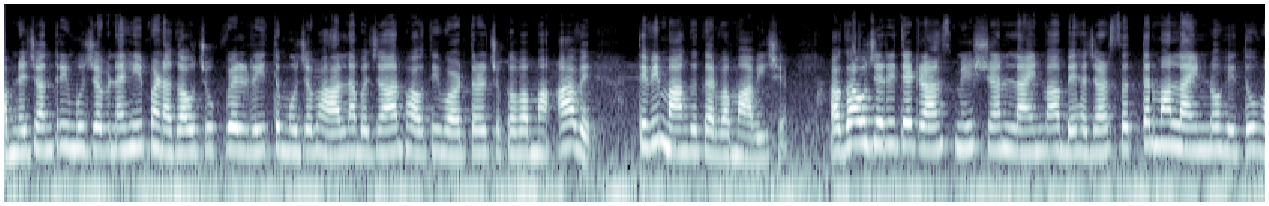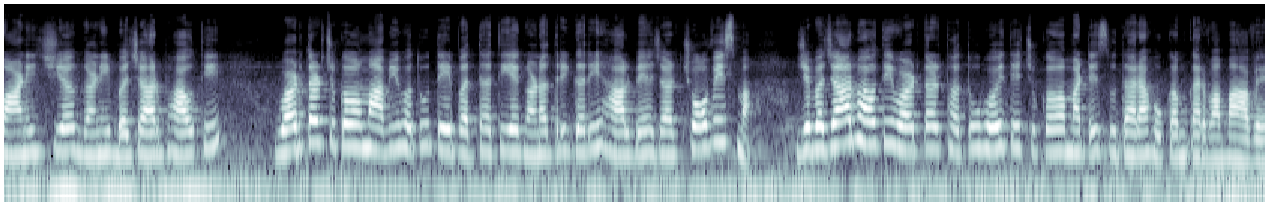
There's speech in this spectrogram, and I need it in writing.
અમને જંત્રી મુજબ નહીં, પણ અગાઉ ચૂકવેલ રીત મુજબ હાલના બજાર ભાવથી વળતર ચૂકવવામાં આવે તેવી માંગ કરવામાં આવી છે. અગાઉ જે રીતે ટ્રાન્સમિશન લાઇનમાં બે હજાર સત્તરમાં લાઇનનો હેતુ વાણિજ્ય ગણી બજાર ભાવથી વળતર ચૂકવવામાં આવ્યું હતું, તે પદ્ધતિએ ગણતરી કરી હાલ બે હજાર ચોવીસમાં જે બજાર ભાવથી વળતર થતું હોય તે ચૂકવવા માટે સુધારા હુકમ કરવામાં આવે.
